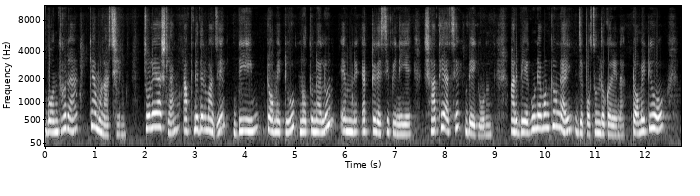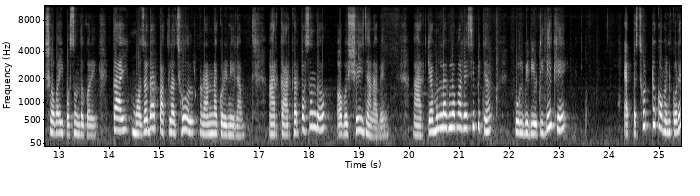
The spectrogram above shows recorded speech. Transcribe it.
বন্ধুরা, কেমন আছেন? চলে আসলাম আপনাদের মাঝে ডিম, টমেটো, নতুন আলুর এমনি একটা রেসিপি নিয়ে। সাথে আছে বেগুন। আর বেগুন এমন কেউ নাই যে পছন্দ করে না। টমেটোও সবাই পছন্দ করে। তাই মজাদার পাতলা ঝোল রান্না করে নিলাম। আর কার কার পছন্দ অবশ্যই জানাবেন। আর কেমন লাগল আমার রেসিপিটা ফুল ভিডিওটি দেখে একটা ছোট্ট কমেন্ট করে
